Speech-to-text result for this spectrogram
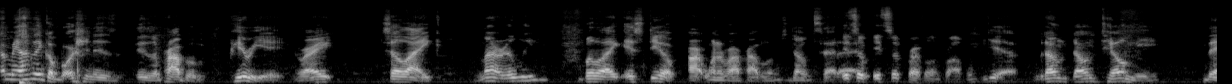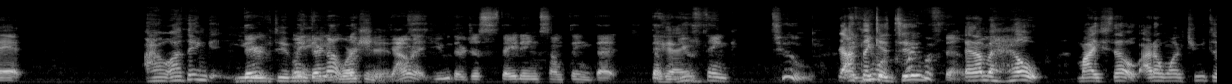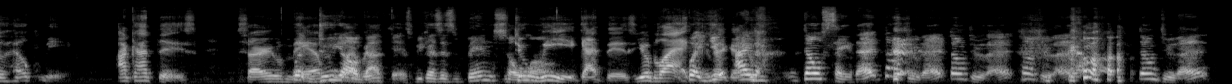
I mean, I think abortion is is a problem. Period. Right. So like, not really, but like, it's still our, one of our problems. Don't say that. it's a it's a prevalent problem yeah. Don't don't tell me that. I, I think you they're, do I mean, they're not looking down at you they're just stating something that that Okay. you think too I think it too. with them and I'm gonna help myself. I don't want you to help me. I got this. Sorry, but ma'am. do y'all whoever. got this because it's been so do long we got this? You're black. but you i don't say that don't do that don't do that don't do that don't do that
